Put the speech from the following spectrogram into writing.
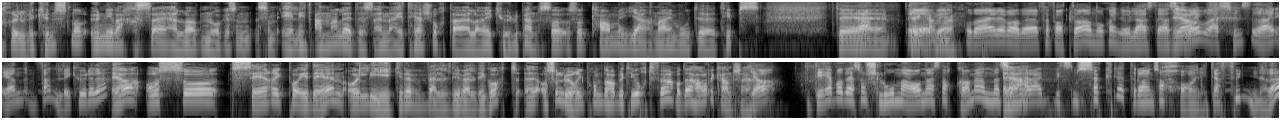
tryllekunstneruniverset, eller noe som, som er litt annerledes enn ei T-skjorte eller ei kulepenn, så, så tar vi gjerne imot eh, tips. Det, Ja, det, det, gjør kan vi. Og der var det forfatta, og nå kan du jo lese det jeg Ja. skrev, og jeg syns det der er en veldig kul idé. Ja, og så ser jeg på ideen, og jeg liker det veldig, veldig godt. Eh, Og så lurer jeg på om det har blitt gjort før, og det har det kanskje. Ja, det var det som slo meg òg når jeg snakka med han, men så Ja. har jeg liksom søkt litt, så har ikke jeg funnet det.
